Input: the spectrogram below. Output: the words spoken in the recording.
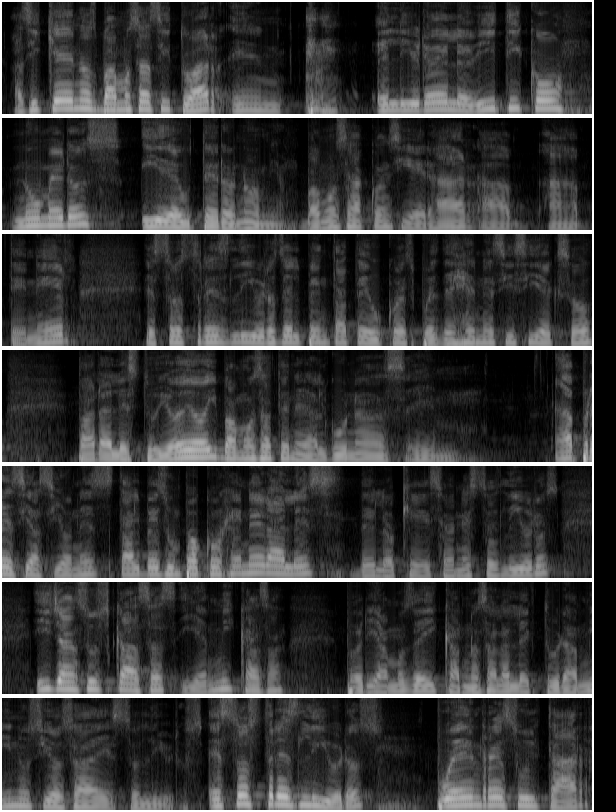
Así que nos vamos a situar en el libro de Levítico, Números y Deuteronomio. Vamos a considerar, a, a tener estos tres libros del Pentateuco después de Génesis y Éxodo. Para el estudio de hoy vamos a tener algunas em, apreciaciones tal vez un poco generales de lo que son estos libros y ya en sus casas y en mi casa podríamos dedicarnos a la lectura minuciosa de estos libros. Estos tres libros pueden resultar,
